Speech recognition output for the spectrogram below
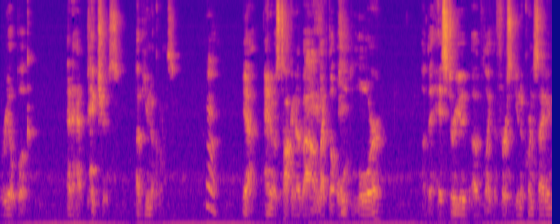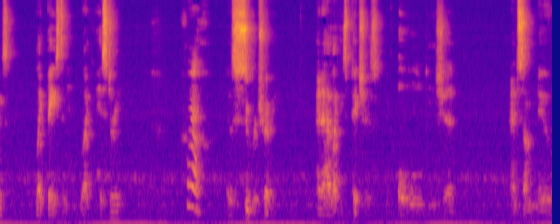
real book. And it had pictures of unicorns. Hmm. Yeah, and it was talking about like the old lore of the history of, of like the first unicorn sightings, like based in like history. Huh. It was super trippy. And it had like these pictures, like, old and shit, and some new.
